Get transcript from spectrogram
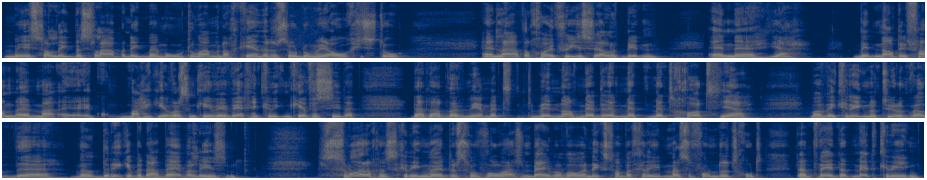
Meestal ik ben slapen en ik ben moe. Toen waren we nog kinderen, zo doen we je oogjes toe. En later gooi je voor jezelf bidden. En uh, ja, bidden altijd van... Uh, mag, mag, ik hier wel een keer weer weg en ik een keer verzitten. Dat hadden we meer met, met, met, met, met God, ja. Maar we kregen natuurlijk wel, wel drie keer per dag Bijbel lezen. S'morgens kregen wij dus zo'n volwassen Bijbel... waar we niks van begrepen, maar ze vonden het goed dat wij dat met kregen.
